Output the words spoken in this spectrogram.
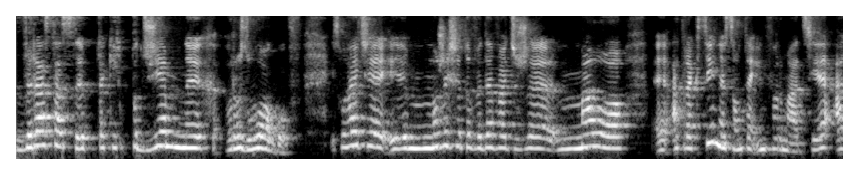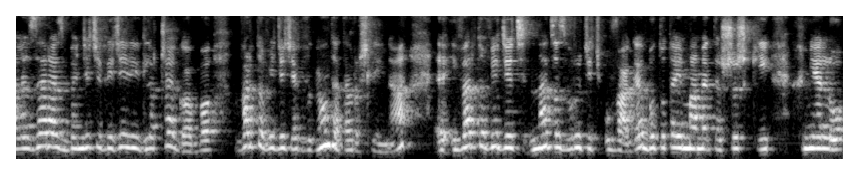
wyrasta z takich podziemnych rozłogów. I słuchajcie, może się to wydawać, że mało e, atrakcyjne są te informacje, ale zaraz będziecie wiedzieli dlaczego, bo warto wiedzieć, jak wygląda ta roślina e, i warto wiedzieć, na co zwrócić uwagę, bo tutaj mamy te szyszki chmielu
